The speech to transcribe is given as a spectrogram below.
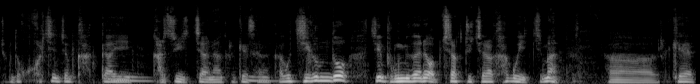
좀 더 훨씬 좀 가까이 음. 갈수 있지 않아 그렇게 음. 생각하고 지금도 지금 북미 간에 엎치락뒤치락 하고 있지만 어, 그렇게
